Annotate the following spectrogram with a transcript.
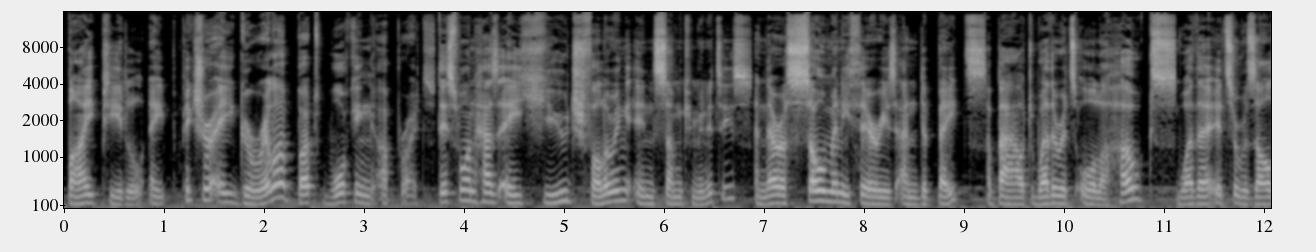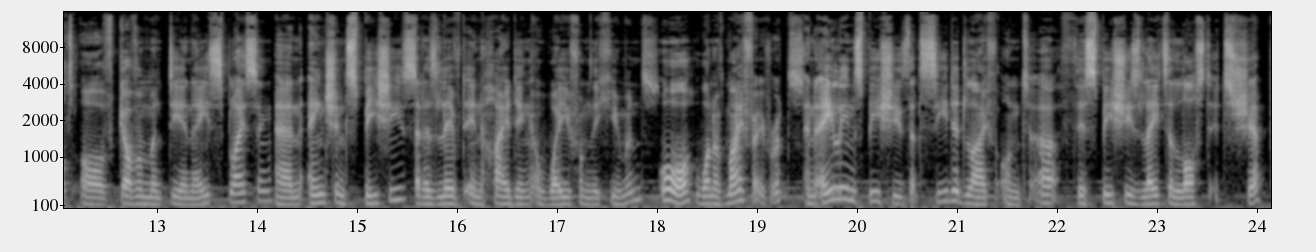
bipedal ape. Picture a gorilla but walking upright. This one has a huge following in some communities, and there are so many theories and debates about whether it's all a hoax, whether it's a result of government DNA splicing, an ancient species that has lived in hiding away from the humans, or one of my favorites, an alien species that seeded life onto Earth. This species later lost its ship,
